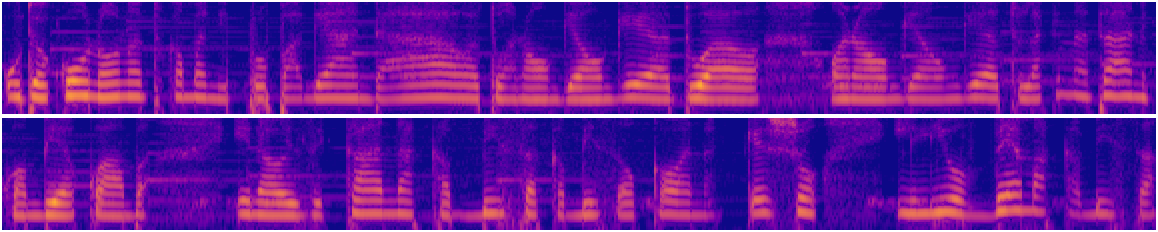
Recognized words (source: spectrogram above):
Utakuwa unaona tu kama ni propaganda. Ah, watu wanaongea ongea tu, hawa wanaongea ongea tu, lakini nataka nikwambia kwamba inawezekana kabisa kabisa ukawa na kesho iliyo vema kabisa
